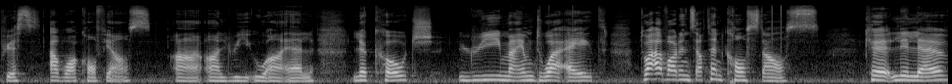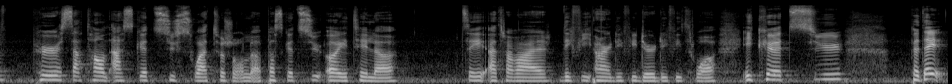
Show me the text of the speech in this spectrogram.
puisse avoir confiance en, en lui ou en elle. Le coach lui-même doit être, doit avoir une certaine constance que l'élève peut s'attendre à ce que tu sois toujours là parce que tu as été là à travers défi 1, défi 2, défi 3 et que tu peut-être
